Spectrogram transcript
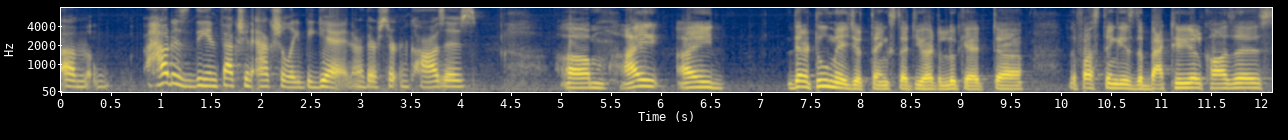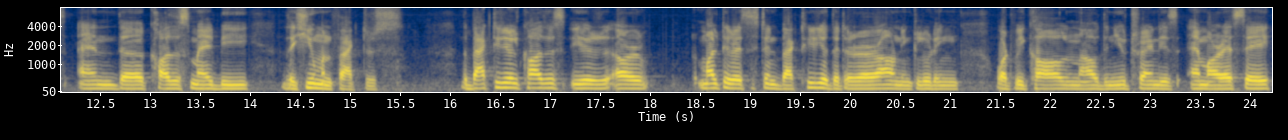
um, how does the infection actually begin? Are there certain causes? Um, I, I, there are two major things that you have to look at. Uh, the first thing is the bacterial causes, and the causes might be the human factors. The bacterial causes are multi-resistant bacteria that are around, including what we call now the new trend is MRSA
